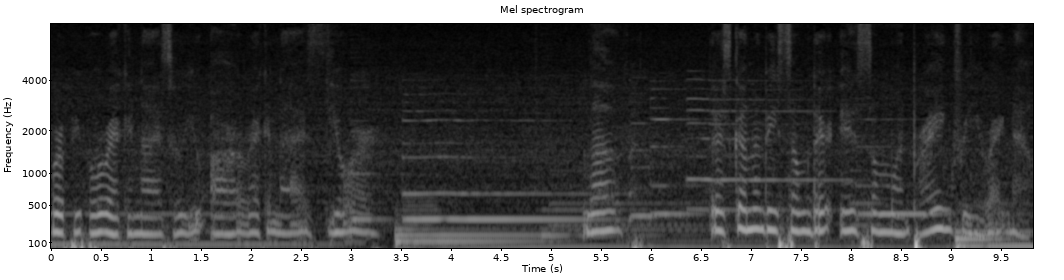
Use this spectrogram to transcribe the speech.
where people recognize who you are, recognize your love. There's gonna be some, there is someone praying for you right now.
